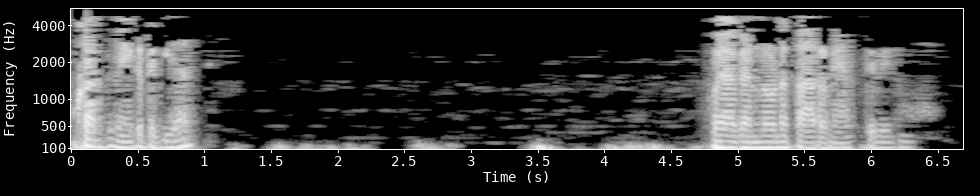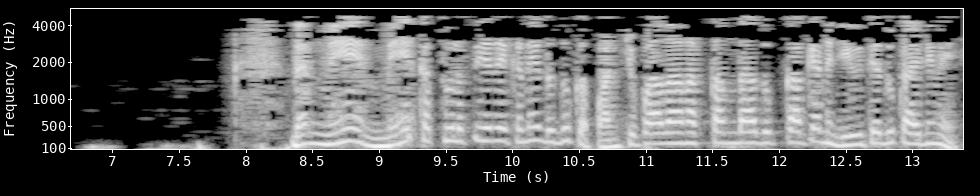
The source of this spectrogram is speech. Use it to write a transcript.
මොකද්ද මේකට කියන්නේ? හොයාගන්න ඕන කාරණයක් තිබෙනවා. දැන් මේ මේක තුල තියෙන එක නේද දුක පංච උපාදානස්කන්ධා දුක්ඛ කියන්නේ ජීවිතේ දුකයි නෙමෙයි.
